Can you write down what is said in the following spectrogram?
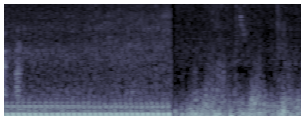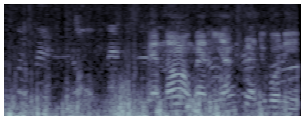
พักก่อนแม่นน้ องแม่นอิหยังเพื่อนอยู่บนนี่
